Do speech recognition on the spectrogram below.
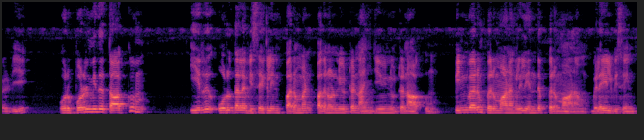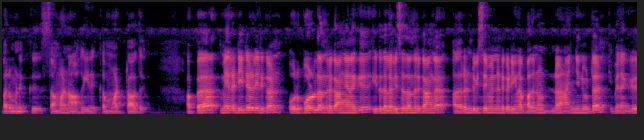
கேள்வி ஒரு பொருள் மீது தாக்கும் இரு ஒருதள விசைகளின் பருமன் பதினொரு நியூட்டன் அஞ்சு நியூட்டன் ஆகும். பின்வரும் பெருமானங்களில் எந்த பெருமானம் விலையில் விசையின் பருமனுக்கு சமனாக இருக்க மாட்டாது. அப்போ மேலே டீட்டெயில் இருக்கான் ஒரு பொருள் தந்திருக்காங்க எனக்கு இருதள விசை தந்திருக்காங்க அது ரெண்டு விஷயம் என்னென்னு கேட்டிங்கன்னா பதினொன்று அஞ்சு நியூட்டன் இப்போ எனக்கு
